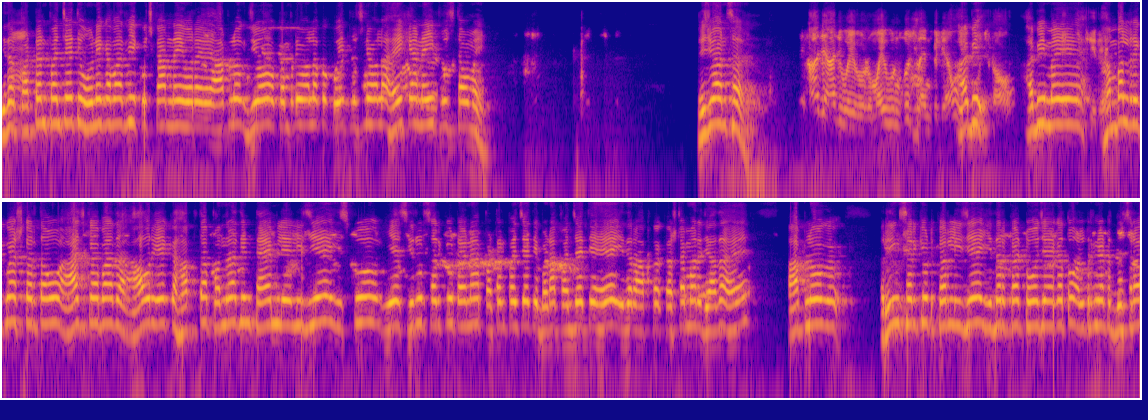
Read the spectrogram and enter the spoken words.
इधर पटन पंचायत होने के बाद भी कुछ काम नहीं हो रहे हैं। आप लोग जियो कंपनी वालों को कोई पूछने वाला है क्या? नहीं पूछता हूँ मैं। रिजवान सर। हाँ जी हाँ जी वही बोल रहा हूँ। मैं उनको लाइन पे लिया अभी अभी मैं हम्बल रिक्वेस्ट करता हूँ आज के बाद और एक हफ़्ता पंद्रह दिन टाइम ले लीजिए इसको ये सिरूर सर्क्यूट है ना पटन पंचायती बड़ा पंचायती है इधर आपका कस्टमर ज़्यादा है आप लोग रिंग सर्क्यूट कर लीजिए इधर कट हो जाएगा तो अल्टरनेट दूसरा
